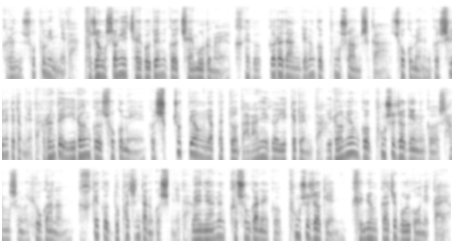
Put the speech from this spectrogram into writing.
그런 소품입니다. 부정성이 제거된 그 재물운을 크게 그 끌어당기는 그 풍수함수가 소금에는 그 실리게 됩니다. 그런데 이런 그 소금이 그 식초병 옆에 또 나란히 그 있게 된다. 이러면 그 풍수적인 그 상승 효과는 크게 그 높아진다는 것입니다. 왜냐하면 그 순간에 그 풍수적인 균형까지 몰고 오니까요.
